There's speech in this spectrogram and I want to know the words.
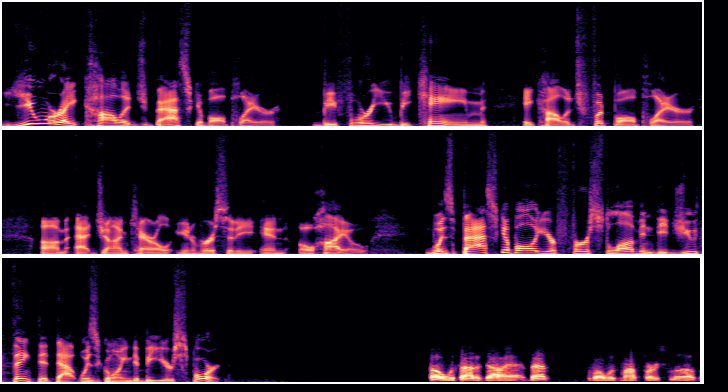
You were a college basketball player before you became a college football player um, at John Carroll University in Ohio. Was basketball your first love, and did you think that that was going to be your sport? Oh, without a doubt, basketball was my first love.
